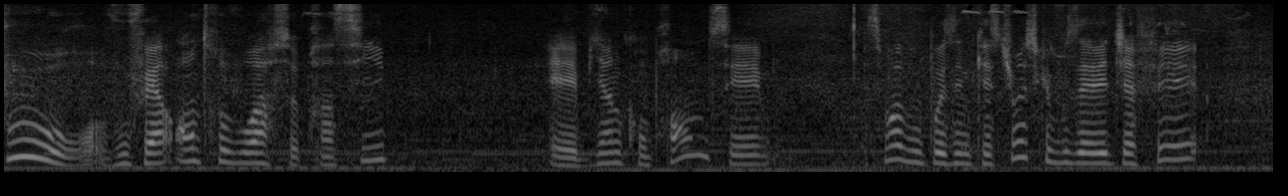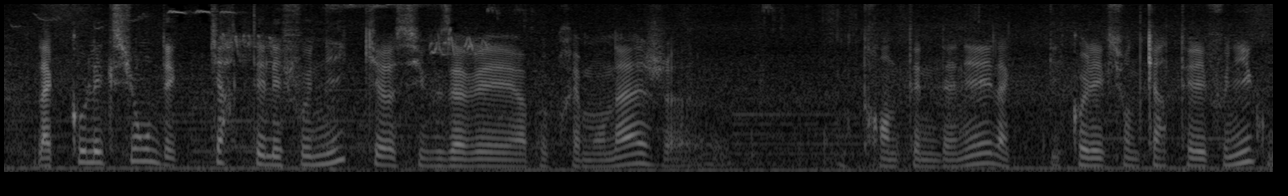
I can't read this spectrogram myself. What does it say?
pour vous faire entrevoir ce principe et bien le comprendre, c'est moi vous poser une question. Est-ce que vous avez déjà fait la collection des cartes téléphoniques, euh, si vous avez à peu près mon âge, euh, une trentaine d'années, la collection de cartes téléphoniques ou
